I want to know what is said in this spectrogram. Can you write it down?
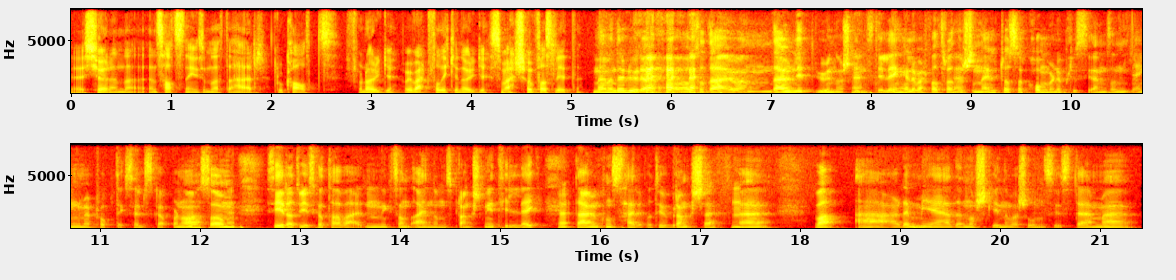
kjøre en, en satsing som dette her lokalt for Norge. Og i hvert fall ikke Norge, som er såpass lite. Nei, men Det lurer jeg på. Altså, det, er jo en, det er jo en litt unorsk innstilling, eller i hvert fall tradisjonelt. Og så kommer det plutselig en sånn gjeng med Proptech-selskaper nå som sier at vi skal ta verden, sant, eiendomsbransjen i tillegg. Ja. Det er jo en konservativ bransje. Mm. hva er det med det norske innovasjonssystemet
